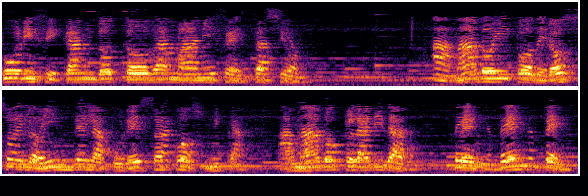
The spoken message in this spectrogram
purificando toda manifestación. Amado y poderoso Elohim de la pureza cósmica, amado claridad, ven, ven, ven,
